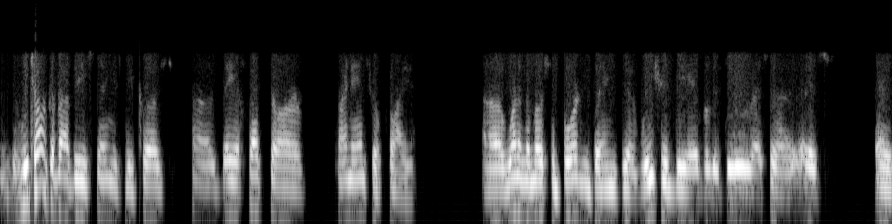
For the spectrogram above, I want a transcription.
we talk about these things because uh, they affect our financial plans. Uh, one of the most important things that we should be able to do as a, as as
